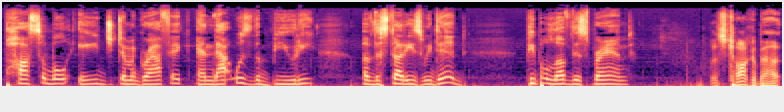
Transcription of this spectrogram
possible age demographic. And that was the beauty of the studies we did. People love this brand. Let's talk about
